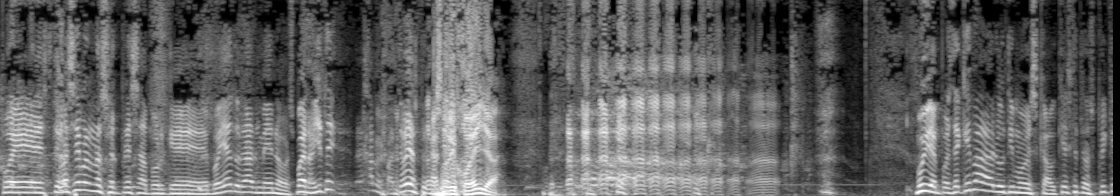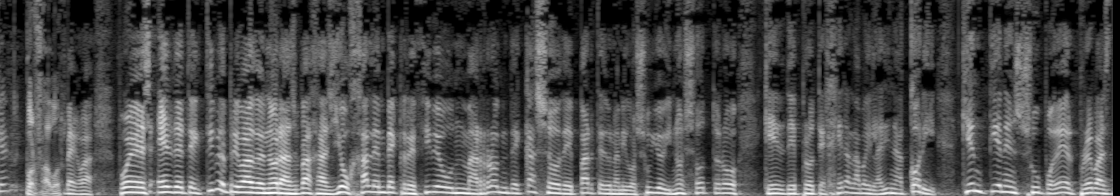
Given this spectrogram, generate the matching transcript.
Pues te va a llevar una sorpresa porque voy a durar menos. Bueno, yo te. Déjame, pa, te voy a explicar. Eso dijo ella. Muy bien, pues ¿de qué va el último Scout? ¿Quieres que te lo explique? Por favor. Venga, va. Pues el detective privado en horas bajas, Joe Hallenbeck, recibe un marrón de caso de parte de un amigo suyo y no es otro que el de proteger a la bailarina Cory, quien tiene en su poder pruebas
